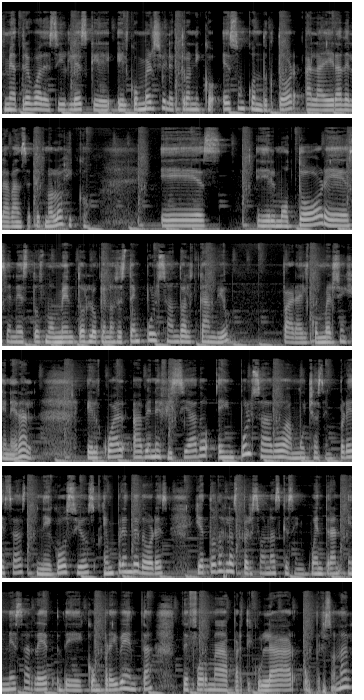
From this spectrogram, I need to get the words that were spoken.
me atrevo a decirles que el comercio electrónico es un conductor a la era del avance tecnológico. Es el motor, es en estos momentos lo que nos está impulsando al cambio para el comercio en general, el cual ha beneficiado e impulsado a muchas empresas, negocios, emprendedores y a todas las personas que se encuentran en esa red de compra y venta de forma particular o personal.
